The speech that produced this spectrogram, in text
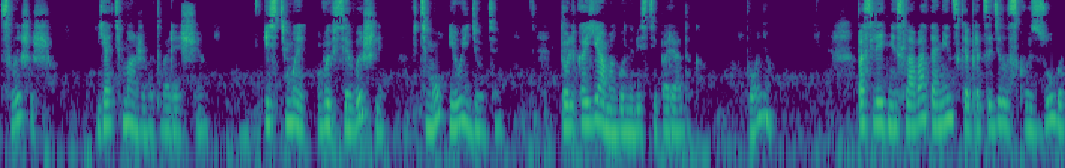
Слышишь? Я тьма животворящая. Из тьмы вы все вышли, в тьму и уйдете. Только я могу навести порядок. Понял?» Последние слова Таминская процедила сквозь зубы,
